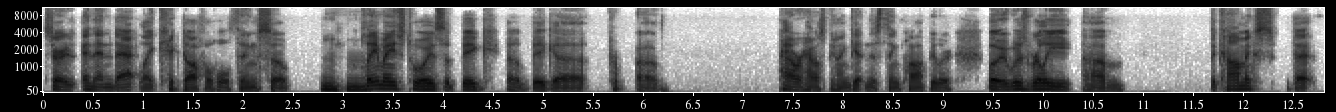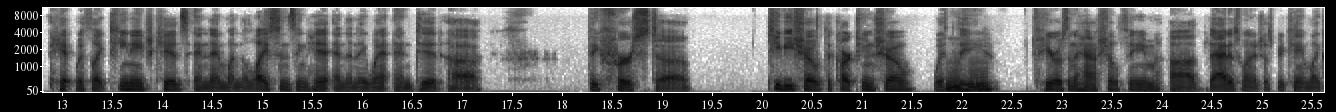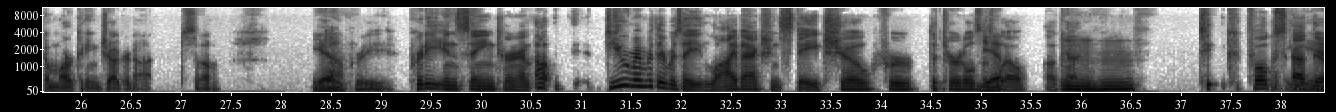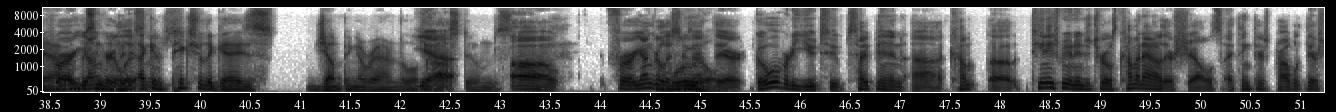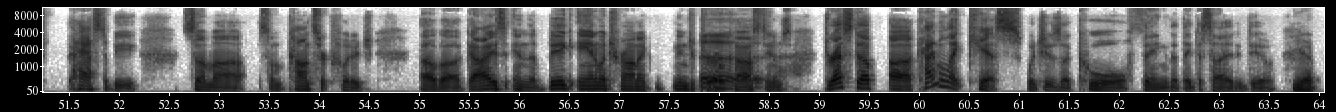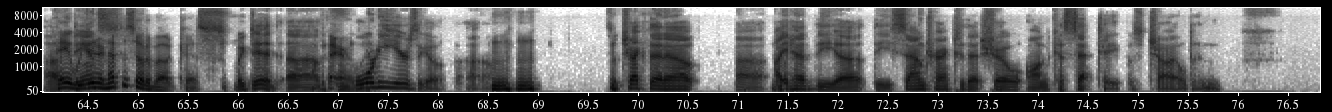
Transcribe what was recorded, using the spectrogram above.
started, and then that like kicked off a whole thing. So Mhm. Playmates Toys, a big, a big uh, pr- uh, powerhouse behind getting this thing popular. But it was really um, the comics that hit with like teenage kids, and then when the licensing hit, and then they went and did uh, the first uh, TV show, the cartoon show with the Mhm. Heroes and a Half Shell theme. Uh, that is when it just became like a marketing juggernaut. So Yeah. pretty pretty insane turnaround. Oh, do you remember there was a live action stage show for the Turtles as well? Okay, Mhm. T- folks out there for our seeing the younger listeners, I can picture the guys jumping around in the little Yeah. costumes. Oh, for our younger listeners out there, go over to YouTube, type in uh come uh Teenage Mutant Ninja Turtles coming out of their shells. I think there's probably there's has to be some uh some concert footage. Of uh, guys in the big animatronic Ninja Turtle Uh. costumes, dressed up, uh, kind of like Kiss, which is a cool thing that they decided to do. Yep. Uh, hey, we did an episode about Kiss. We did uh, 40 years ago. Mhm. so check that out. Uh, I had the uh, the soundtrack to that show on cassette tape as a child, and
